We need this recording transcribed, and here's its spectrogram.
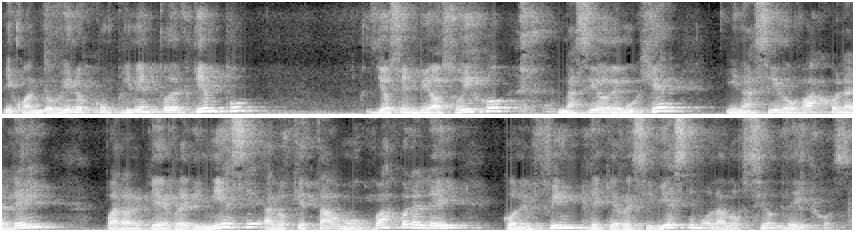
Y cuando vino el cumplimiento del tiempo, Dios envió a su Hijo, nacido de mujer y nacido bajo la ley, para que redimiese a los que estábamos bajo la ley con el fin de que recibiésemos la adopción de hijos.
